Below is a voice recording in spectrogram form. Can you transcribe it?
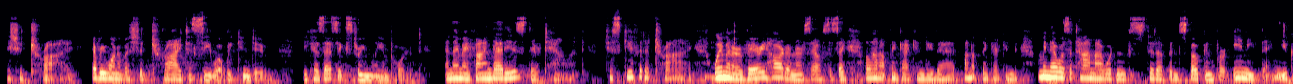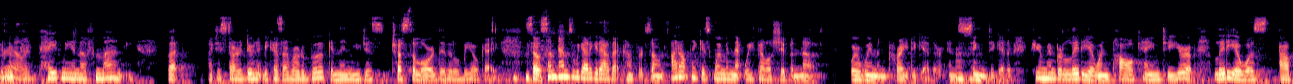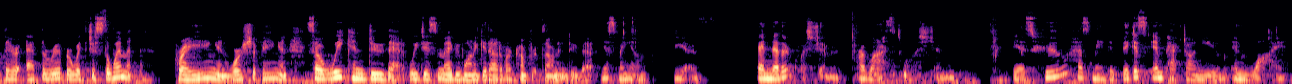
they should try. Every one of us should try to see what we can do because that's extremely important. And they may find that is their talent. Just give it a try. Women are very hard on ourselves to say, "Well, I don't think I can do that. I don't think I can." Do. I mean, there was a time I wouldn't have stood up and spoken for anything. You couldn't really? have paid me enough money, but I just started doing it because I wrote a book, and then you just trust the Lord that it'll be okay. so sometimes we got to get out of that comfort zone. I don't think as women that we fellowship enough where women pray together and mm-hmm. sing together. If you remember Lydia, when Paul came to Europe, Lydia was out there at the river with just the women praying and worshiping. And so we can do that. We just maybe want to get out of our comfort zone and do that. Yes, ma'am. Yes. Another question, our last question, is who has made the biggest impact on you and why?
